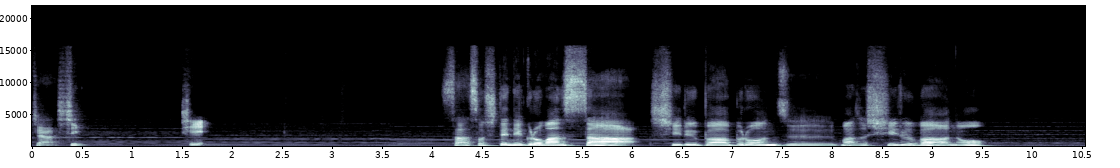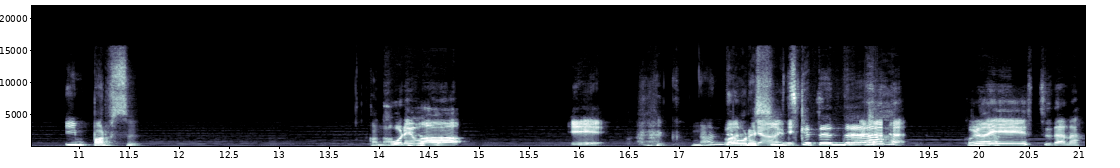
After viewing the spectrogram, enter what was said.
じゃあ C。し、さあ、そしてネクロマンサー、シルバーブロンズ。まずシルバーのインパルス。かな？これは、A。なんで俺 C つけてんだよ これは AS だな。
